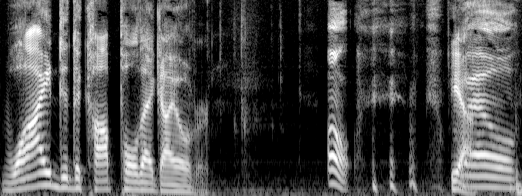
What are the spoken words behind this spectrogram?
why did the cop pull that guy over? Oh, Yeah. well,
